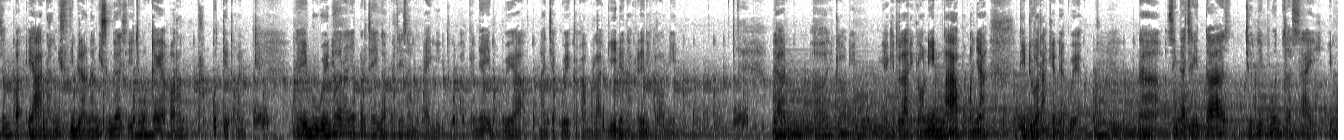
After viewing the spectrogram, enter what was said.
sempat ya nangis dibilang nangis enggak sih cuma kayak orang takut gitu kan ya ibu gue ini orangnya percaya nggak percaya sama kayak gitu. Akhirnya ibu gue ya ngajak gue ke kamar lagi dan akhirnya diklonin dan uh, diklonin ya gitulah diklonin lah pokoknya tidur akhirnya gue. Nah singkat cerita cuti pun selesai. Ibu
